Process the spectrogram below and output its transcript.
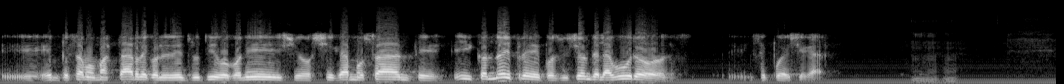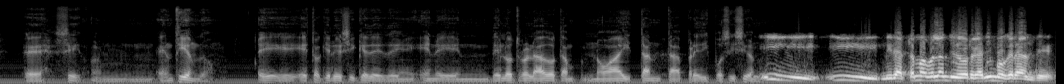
eh, empezamos más tarde con el instructivo con ellos, llegamos antes, y cuando hay predisposición de laburo eh, se puede llegar. eh, sí, mm, entiendo. Eh, esto quiere decir que en, del otro lado no hay tanta predisposición. Y, mira, estamos hablando de organismos grandes.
